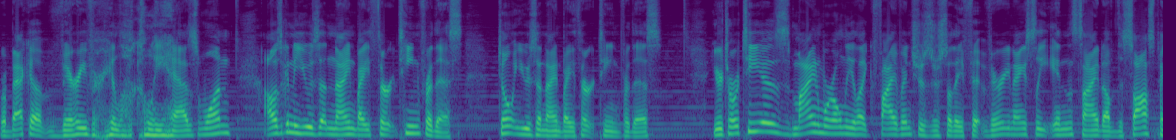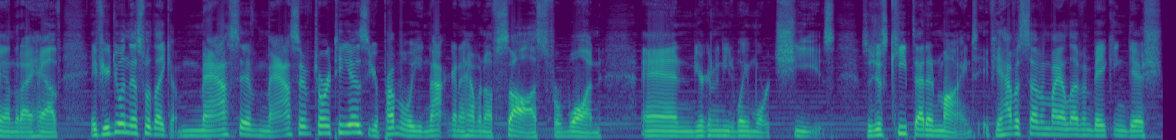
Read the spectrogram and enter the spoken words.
Rebecca very, very luckily has one. I was going to use a 9 by 13 for this. Don't use a 9 by 13 for this. Your tortillas, mine were only like five inches or so. They fit very nicely inside of the saucepan that I have. If you're doing this with like massive, massive tortillas, you're probably not going to have enough sauce for one, and you're going to need way more cheese. So just keep that in mind. If you have a 7 by 11 baking dish,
